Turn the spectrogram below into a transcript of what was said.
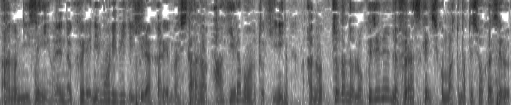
あの、2004年の暮れに森美で開かれました、あの、アーキーラボの時に、あの、ちょうどあの、60年のフランス建築をまとまって紹介する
